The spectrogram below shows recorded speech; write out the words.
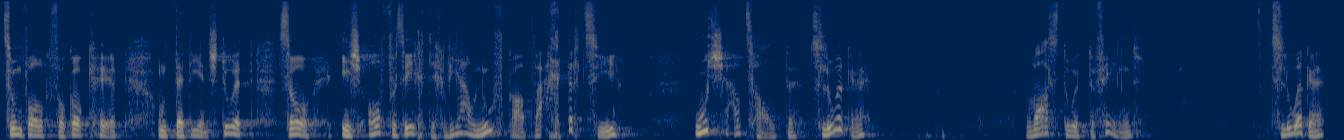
zum Volk von Gott gehört und der Dienst tut. So ist offensichtlich wie auch eine Aufgabe, Wächter zu sein, Ausschau zu halten, zu schauen, was tut der Find, zu schauen,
